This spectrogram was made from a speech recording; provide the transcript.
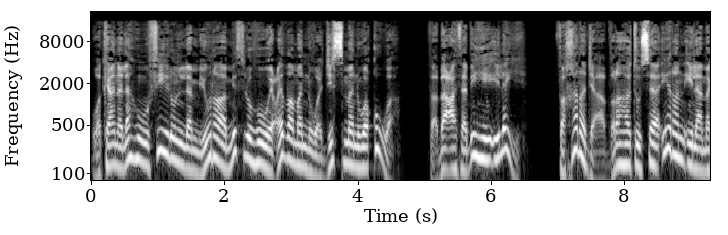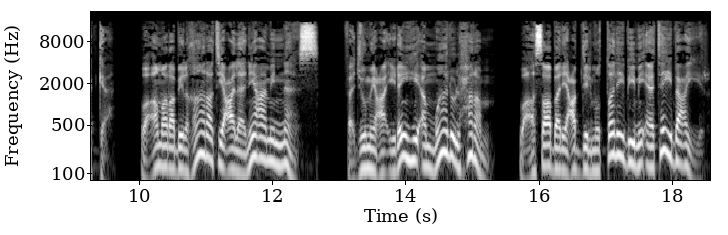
وكان له فيل لم يرى مثله عظما وجسما وقوة فبعث به إليه فخرج أبرهة سائرا إلى مكة وأمر بالغارة على نعم الناس فجمع إليه أموال الحرم وأصاب لعبد المطلب مئتي بعير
